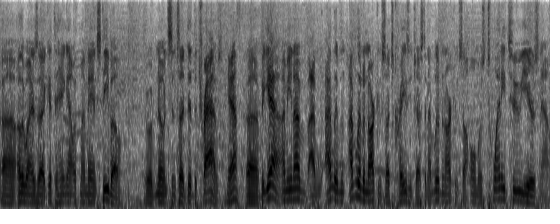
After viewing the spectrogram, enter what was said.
Uh, otherwise, I get to hang out with my man Stevo, who I've known since I did the Travs. Yeah. Uh, but yeah, I mean, I've, I've I lived in, I've lived in Arkansas. It's crazy, Justin. I've lived in Arkansas almost 22 years now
